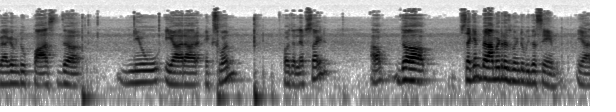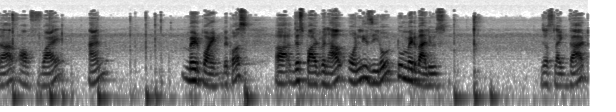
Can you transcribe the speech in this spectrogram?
We are going to pass the new arr x1 for the left side. Uh, the second parameter is going to be the same arr of y and midpoint because uh, this part will have only 0 to mid values. Just like that.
